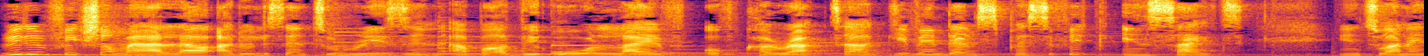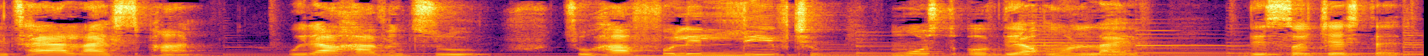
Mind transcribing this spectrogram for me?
Reading fiction may allow adolescents to reason about the whole life of character, giving them specific insights into an entire lifespan without having to, to have fully lived most of their own life, they suggested.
